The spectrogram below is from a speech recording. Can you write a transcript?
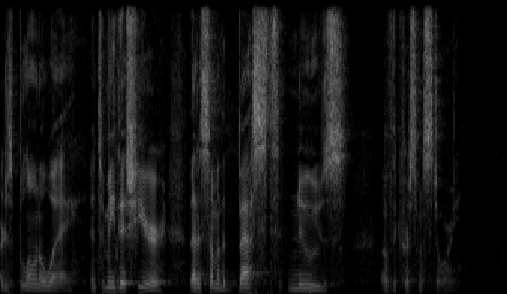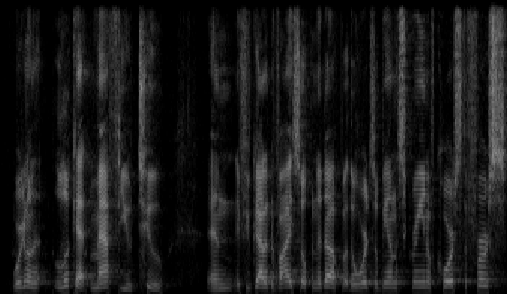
are just blown away. And to me, this year, that is some of the best news of the Christmas story. We're going to look at Matthew 2. And if you've got a device, open it up. The words will be on the screen, of course. The first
